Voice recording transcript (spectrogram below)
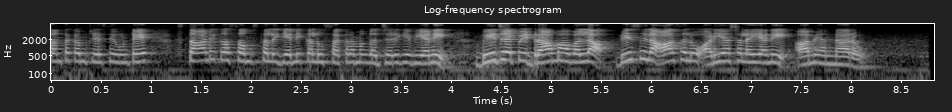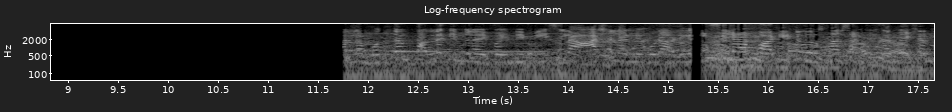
సంతకం చేసి ఉంటే స్థానిక సంస్థల ఎన్నికలు సక్రమంగా జరిగేవి అని బీజేపీ డ్రామా వల్ల బీసీల ఆశలు అడియాసలయ్యని ఆమె అన్నారు. వల్ల మొత్తం తల్లకిందులైపోయింది బీసీల ఆశలన్నీ కూడా బీసీల forty two percent reservation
